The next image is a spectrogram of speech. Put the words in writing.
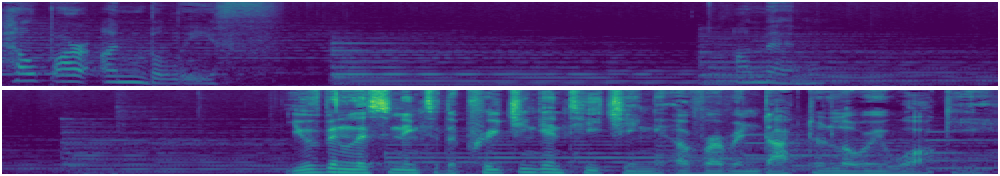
Help our unbelief. Amen. You've been listening to the preaching and teaching of Reverend Dr. Lori Walke,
